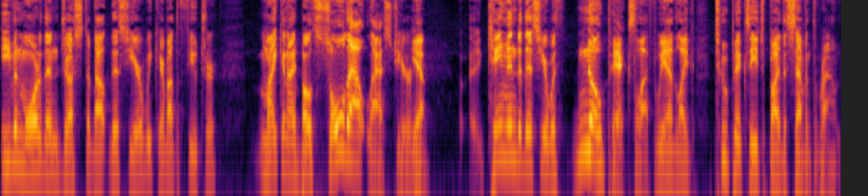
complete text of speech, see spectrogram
even more than just about this year. We care about the future. Mike and I both sold out last year Yeah. came into this year with no picks left. We had like two picks each by the seventh round.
